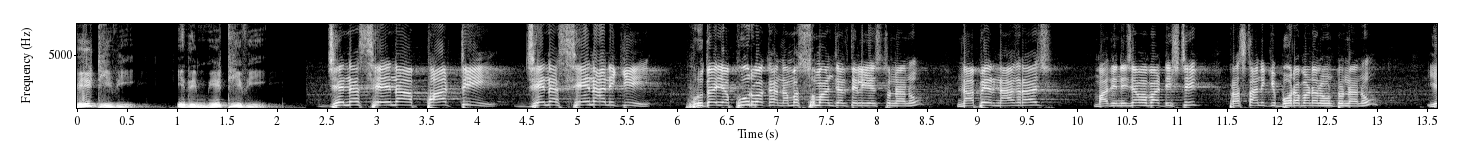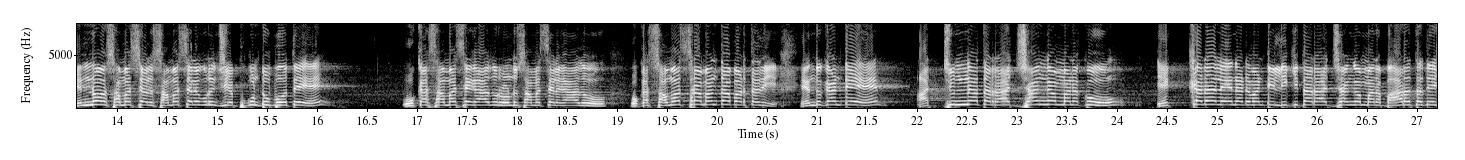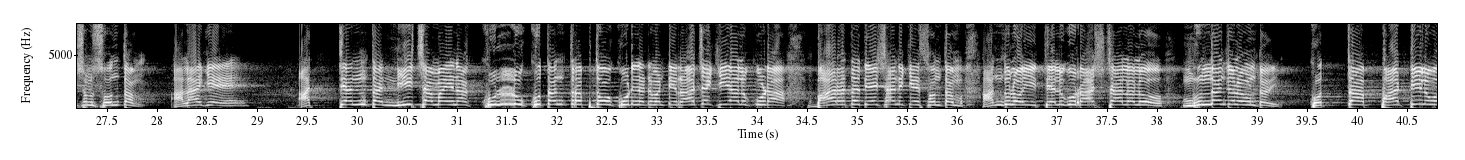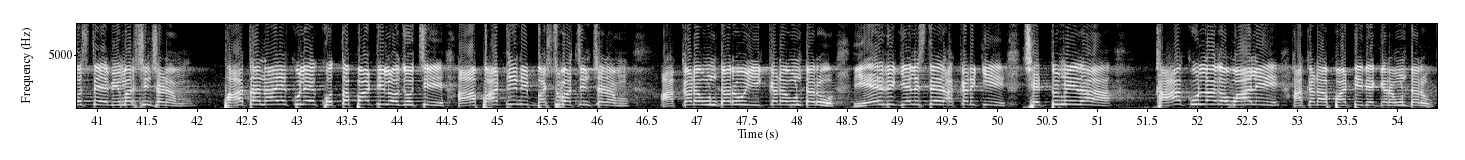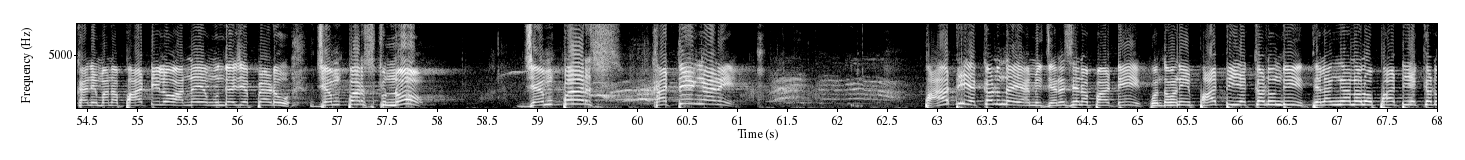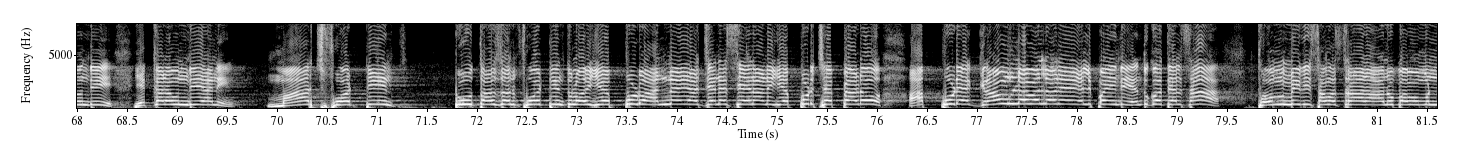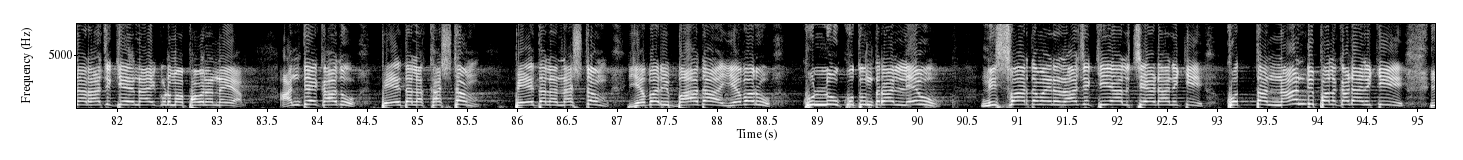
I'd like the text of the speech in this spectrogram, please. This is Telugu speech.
బీటీవీ ఇది మీ టీవీ. జనసేన పార్టీ జనసేనానికి హృదయపూర్వక నమస్సుమాంజలు తెలియజేస్తున్నాను. నా పేరు నాగరాజ్ మాది నిజామాబాద్ డిస్టిక్ ప్రస్తుతానికి బోరబండలో ఉంటున్నాను. ఎన్నో సమస్యలు సమస్యల గురించి చెప్పుకుంటూ పోతే ఒక సమస్య కాదు రెండు సమస్యలు కాదు ఒక సంవత్సరం అంతా పడుతుంది. ఎందుకంటే అత్యున్నత రాజ్యాంగం మనకు ఎక్కడ లేనటువంటి లిఖిత రాజ్యాంగం మన భారతదేశం సొంతం. అలాగే అత్యంత నీచమైన కుళ్ళు కుతంత్రంతో కూడినటువంటి రాజకీయాలు కూడా భారతదేశానికే సొంతం. అందులో ఈ తెలుగు రాష్ట్రాలలో ముందంజలో ఉంటుంది. కొత్త పార్టీలు వస్తే విమర్శించడం పాత నాయకులే కొత్త పార్టీలో వచ్చి ఆ పార్టీని బస్టుపట్టించడం అక్కడ ఉంటారు ఇక్కడ ఉంటారు. ఏది గెలిస్తే అక్కడికి చెట్టు మీద కాకుల్లాగా వాలి అక్కడ ఆ పార్టీ దగ్గర ఉంటారు. కానీ మన పార్టీలో అన్నయ్య ముందే చెప్పాడు జంపర్స్కు నో. జంపర్స్ కట్టింగ్ అని. పార్టీ ఎక్కడుందయ్యా? మీ జనసేన పార్టీ కొంతమంది పార్టీ ఎక్కడుంది? తెలంగాణలో పార్టీ ఎక్కడుంది? ఎక్కడ ఉంది అని. మార్చ్ ఫోర్టీన్త్ టూ థౌజండ్ ఫోర్టీన్త్లో ఎప్పుడు అన్నయ్య జనసేన అని ఎప్పుడు చెప్పాడో అప్పుడే గ్రౌండ్ లెవెల్లోనే వెళ్ళిపోయింది. ఎందుకో తెలుసా? తొమ్మిది సంవత్సరాల అనుభవం ఉన్న రాజకీయ నాయకుడు మా పవన్ అన్నయ్య అంతేకాదు పేదల కష్టం పేదల నష్టం ఎవరి బాధ ఎవరు కుళ్ళు కుతంత్రాలు లేవు. నిస్వార్థమైన రాజకీయాలు చేయడానికి కొత్త నాంది పలకడానికి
